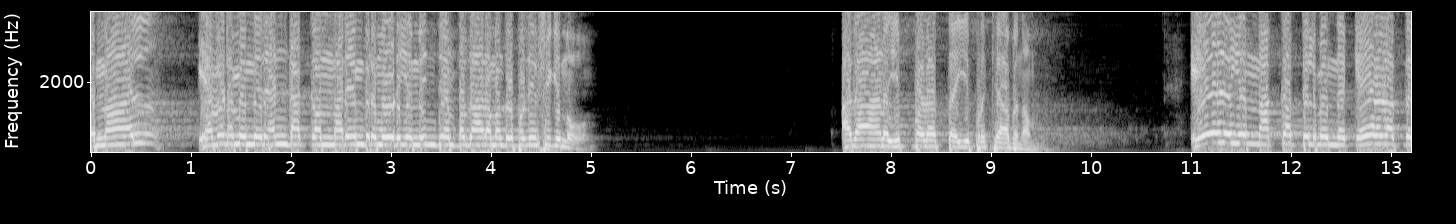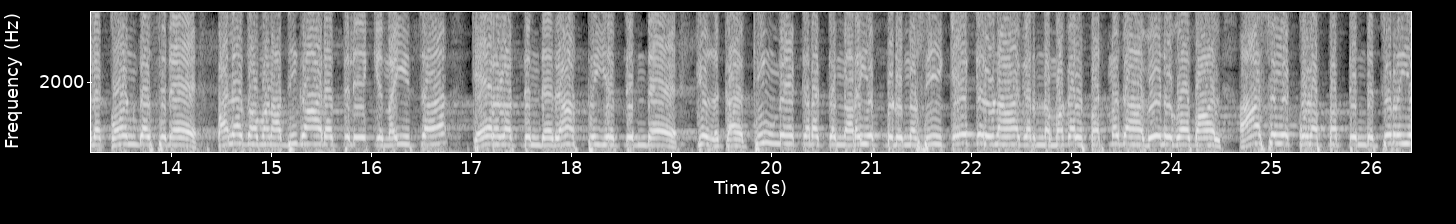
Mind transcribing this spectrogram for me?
എന്നാൽ എവിടെ നിന്ന് രണ്ടക്കം നരേന്ദ്രമോദി എന്ന് ഇന്ത്യൻ പ്രധാനമന്ത്രി പ്രതീക്ഷിക്കുന്നു? അതാണ് ഇപ്പോഴത്തെ ഈ പ്രഖ്യാപനം. ഏഴ് എന്ന നിന്ന് കേരളത്തിലെ കോൺഗ്രസിനെ പലതവണ അധികാരത്തിലേക്ക് നയിച്ച കേരളത്തിന്റെ രാഷ്ട്രീയത്തിന്റെ കിങ് മേക്കറൊക്കെ എന്നറിയപ്പെടുന്ന ശ്രീ കെ കരുണാകരന്റെ മകൾ പത്മജ വേണുഗോപാൽ ആശയക്കുഴപ്പത്തിന്റെ ചെറിയ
